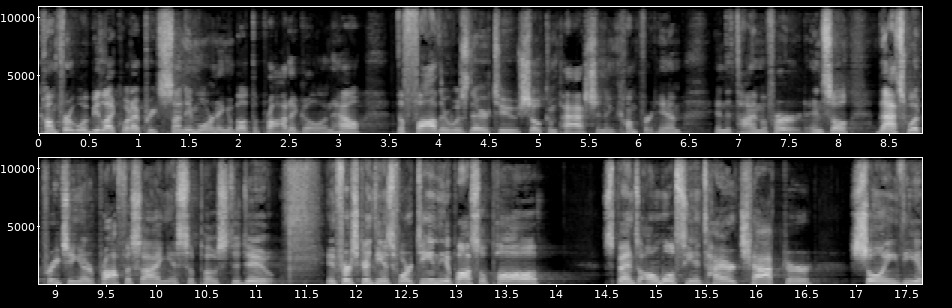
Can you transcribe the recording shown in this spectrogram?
comfort would be like what I preached Sunday morning about the prodigal and how the father was there to show compassion and comfort him in the time of hurt. And so that's what preaching or prophesying is supposed to do. In 1 Corinthians 14, the apostle Paul spends almost the entire chapter showing the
